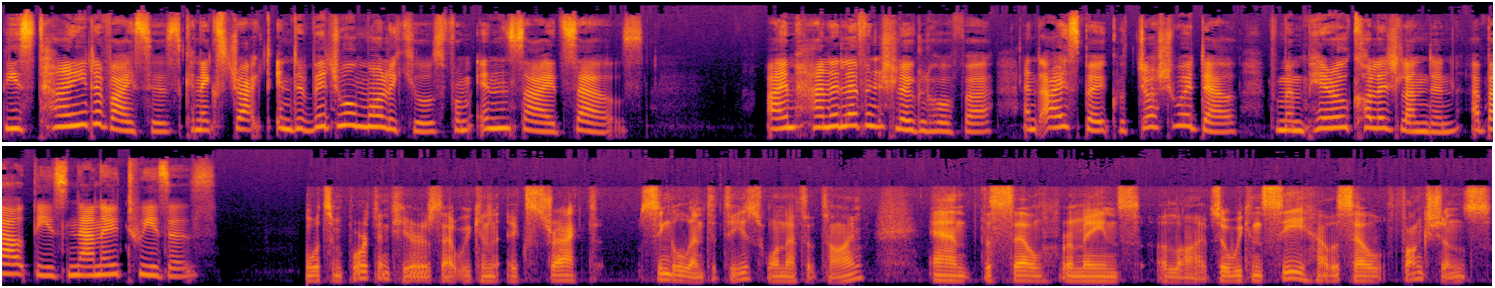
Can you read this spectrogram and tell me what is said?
These tiny devices can extract individual molecules from inside cells. I'm Hannah Laeverenz Schlogelhofer, and I spoke with Joshua Edel from Imperial College London about these nanotweezers. What's important here is that we can extract single entities one at a time, and the cell remains alive. So we can see how the cell functions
